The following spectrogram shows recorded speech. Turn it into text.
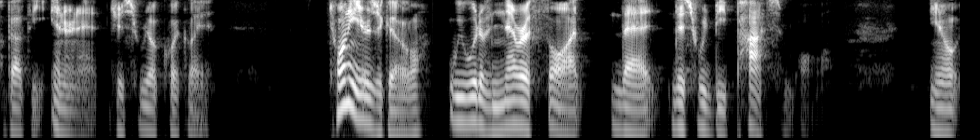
about the internet just real quickly. 20 years ago, we would have never thought that this would be possible. You know,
